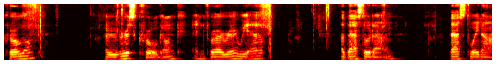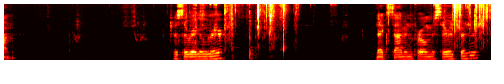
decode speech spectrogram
Croagunk, a reverse Croagunk, and for our rare we have a Bastodon, Bastiodon. Just a regular rare. Next Diamond Pearl Mysterious Treasures.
